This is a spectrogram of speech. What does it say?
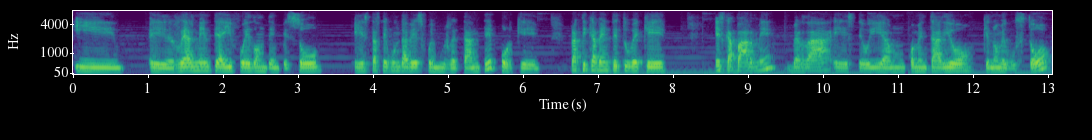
y eh, realmente ahí fue donde empezó. Esta segunda vez fue muy retante porque prácticamente tuve que escaparme, ¿verdad? Este, oía un comentario que no me gustó,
